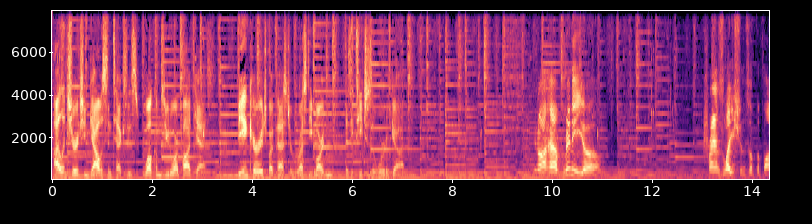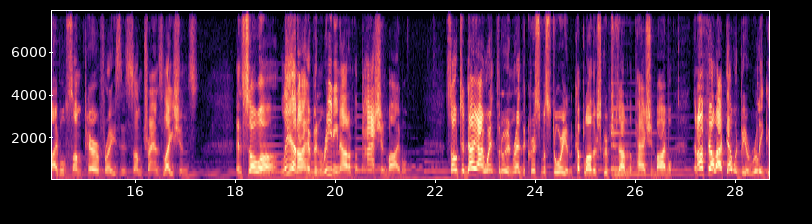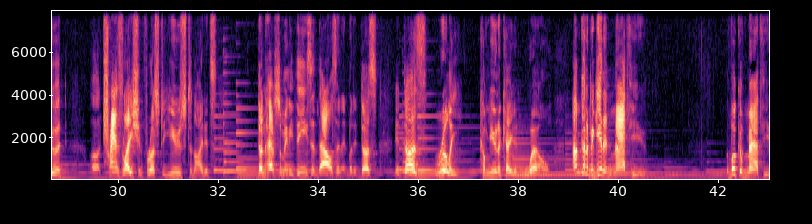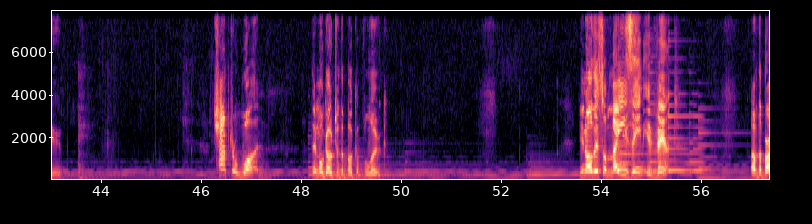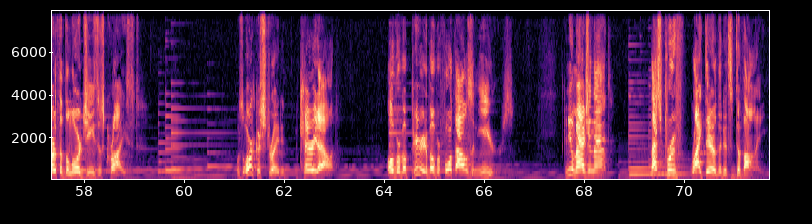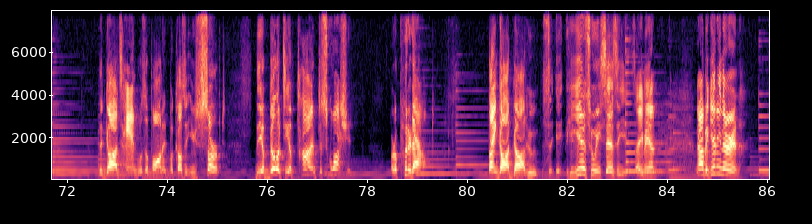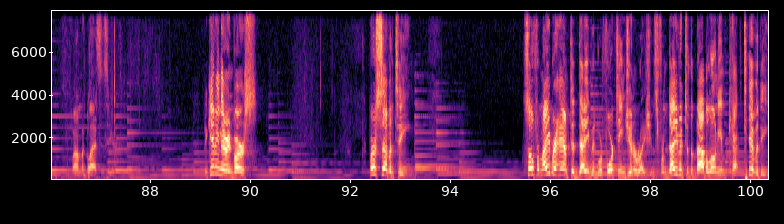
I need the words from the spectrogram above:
Island Church in Galveston, Texas welcomes you to our podcast. Be encouraged by Pastor Rusty Martin as he teaches the Word of God. You know, I have many uh, translations of the Bible, some paraphrases, some translations. And so uh, Leah and I have been reading out of the Passion Bible. So today I went through and read the Christmas story and a couple other scriptures out of the Passion Bible. And I felt like that would be a really good uh, translation for us to use tonight. It doesn't have so many these and thous in it, but it does, it does really communicate it well. I'm going to begin in Matthew, the book of Matthew, chapter 1. Then we'll go to the book of Luke. You know, this amazing event of the birth of the Lord Jesus Christ was orchestrated and carried out over a period of over 4,000 years. Can you imagine that? That's proof right there that it's divine, that God's hand was upon it because it usurped the ability of time to squash it or to put it out. Thank God, God, who He is who He says He is. Amen. Now, beginning there in, let me find my glasses here. Beginning there in verse Verse 17. So from Abraham to David were 14 generations. From David to the Babylonian captivity,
